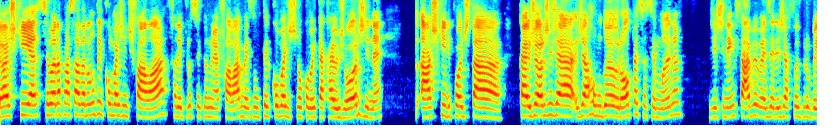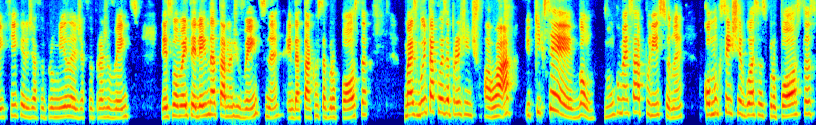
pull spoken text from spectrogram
Eu acho que a semana passada não tem como a gente falar. Falei para você que eu não ia falar, mas não tem como a gente não comentar Caio Jorge, né? Acho que ele pode estar. Tá... Caio Jorge já, já rondou a Europa essa semana. A gente nem sabe, mas ele já foi para o Benfica, ele já foi para o Milan, ele já foi para a Juventus. Nesse momento ele ainda está na Juventus, né? Ainda está com essa proposta. Mas muita coisa para a gente falar. E o que, que você. Bom, vamos começar por isso, né? Como que você enxergou essas propostas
